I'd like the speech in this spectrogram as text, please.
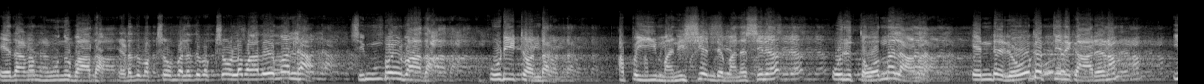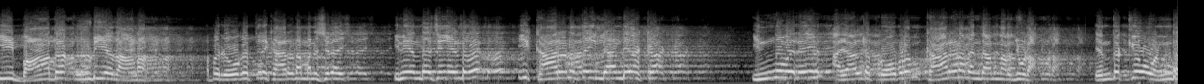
ഏതാണ്? മൂന്ന് ബാധ. ഇടതുപക്ഷവും വലതുപക്ഷവും ഉള്ള ബാധയൊന്നുമല്ല. സിമ്പിൾ ബാധ. കൂടിയിട്ടുണ്ട്. അപ്പൊ ഈ മനുഷ്യന്റെ മനസ്സിൽ ഒരു തോന്നലാണ്. എന്റെ രോഗത്തിന് കാരണം ഈ ബാധ കൂടിയതാണ്. അപ്പൊ രോഗത്തിന് കാരണം മനസ്സിലായി. ഇനി എന്താ ചെയ്യേണ്ടത്? ഈ കാരണത്തെ ഇല്ലാണ്ടാക്ക ഇന്ന് വരെയും അയാളുടെ പ്രോബ്ലം കാരണം എന്താണെന്ന് അറിഞ്ഞൂടാ. എന്തൊക്കെയോ ഉണ്ട്.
